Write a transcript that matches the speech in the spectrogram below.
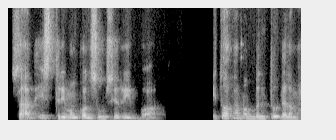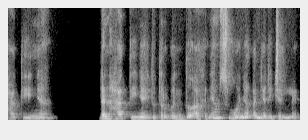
saat istri mengkonsumsi riba, itu akan membentuk dalam hatinya, dan hatinya itu terbentuk, akhirnya semuanya akan jadi jelek.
